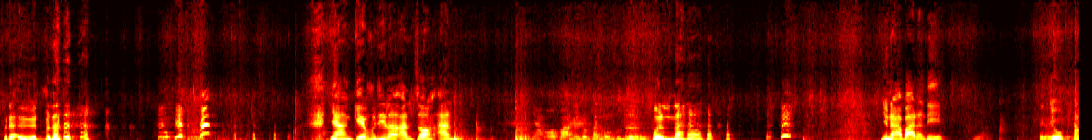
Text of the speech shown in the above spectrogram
ปุดเอิดปุดยังเก็บพอดีเราอันสองอันย่างออกบ้านในรถขั้นมึงคนเดินฝุ่นนะ อยู่หน้าบ้านน่ะดิกระจกแม่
